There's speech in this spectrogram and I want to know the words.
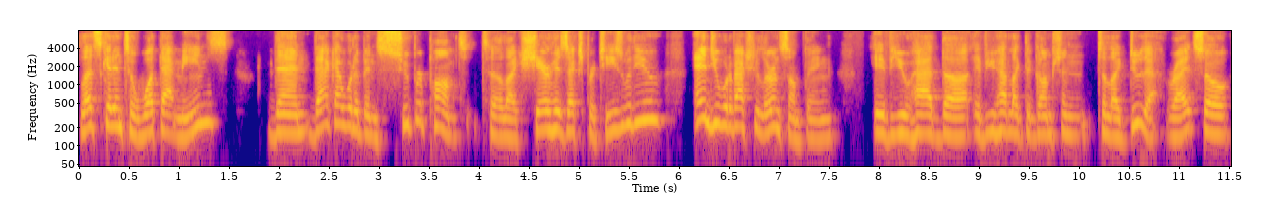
Let's get into what that means. Then that guy would have been super pumped to like share his expertise with you. And you would have actually learned something if you had the, if you had like the gumption to like do that. Right. So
